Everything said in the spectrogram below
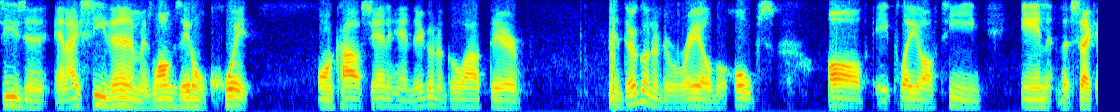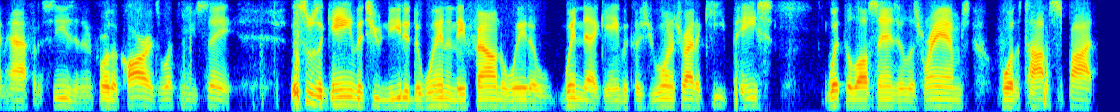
season, and I see them, as long as they don't quit on Kyle Shanahan, they're going to go out there and they're going to derail the hopes of a playoff team in the second half of the season. And for the Cards, what can you say? This was a game that you needed to win, and they found a way to win that game because you want to try to keep pace – with the Los Angeles Rams for the top spot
